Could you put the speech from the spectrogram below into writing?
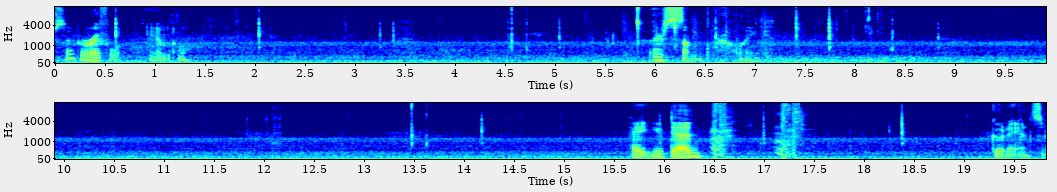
Sniper rifle ammo. There's some growling. Hey, you dead? Good answer.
